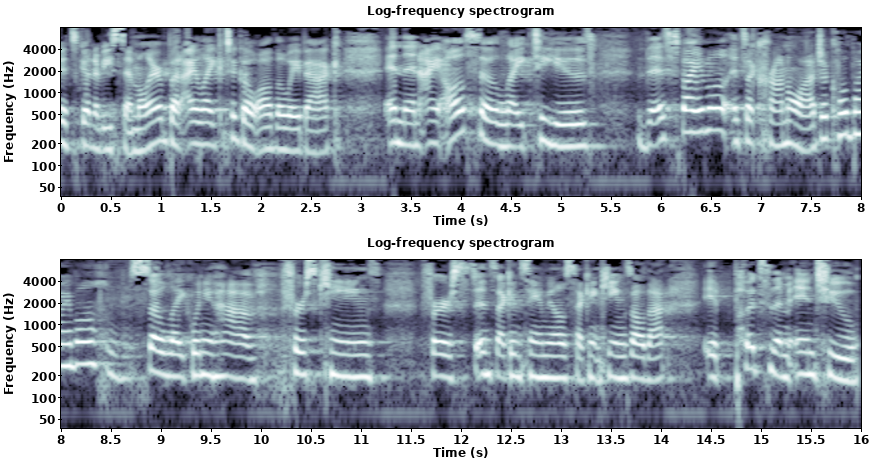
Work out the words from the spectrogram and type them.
it's going to be similar but i like to go all the way back. And then i also like to use this bible. It's a chronological bible. Mm-hmm. So like when you have first kings first and second samuel second kings all that it puts them into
